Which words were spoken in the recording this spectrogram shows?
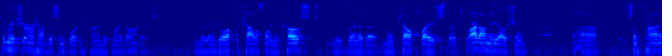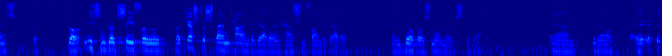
to make sure I have this important time with my daughters. And we're going to go up the California coast. We've rented a motel place where it's right on the ocean. Uh, sometimes to go eat some good seafood, but just to spend time together and have some fun together and build those memories together. And, you know, it, it,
